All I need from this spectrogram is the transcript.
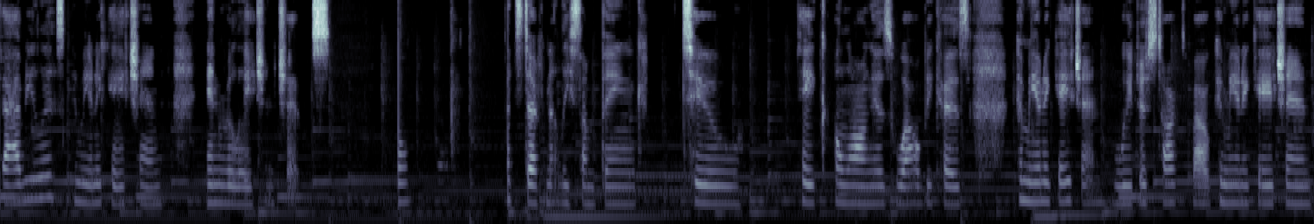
fabulous communication in relationships. So that's definitely something to take along as well because communication, we just talked about communication,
